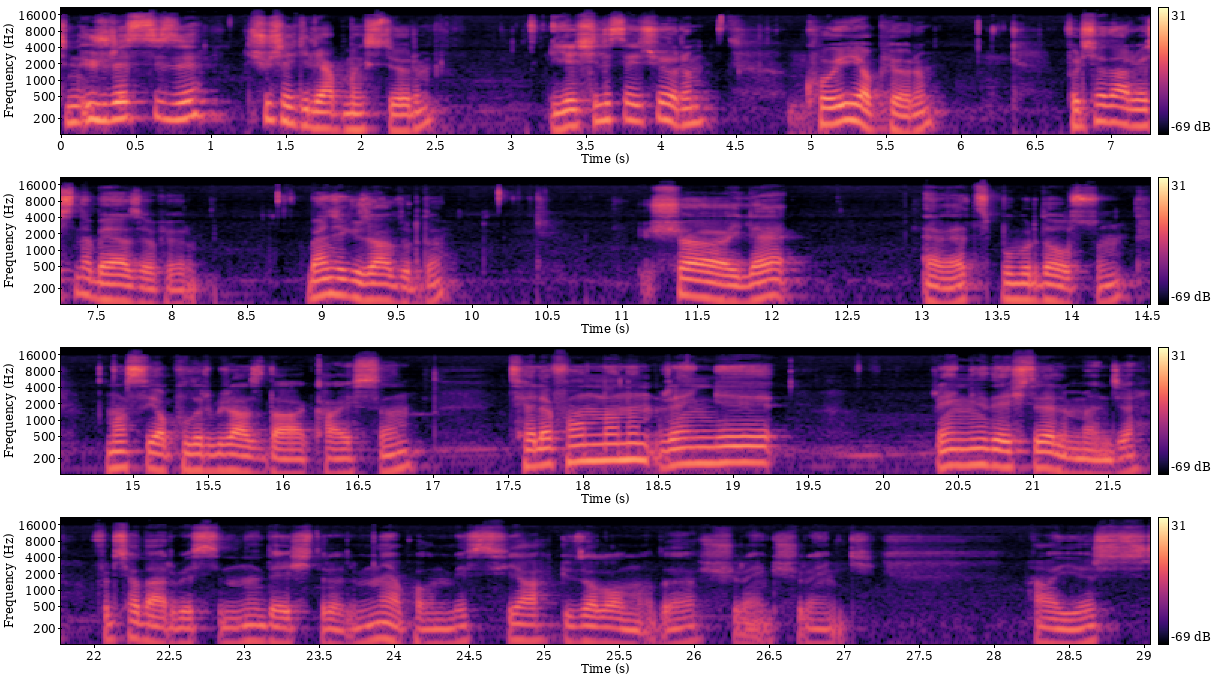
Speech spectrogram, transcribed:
Şimdi ücretsizi şu şekilde yapmak istiyorum. Yeşili seçiyorum. Koyu yapıyorum. Fırça darbesinde beyaz yapıyorum. Bence güzel durdu. Şöyle evet bu burada olsun. Nasıl yapılır biraz daha kaysın. Telefonlanın rengi rengini değiştirelim bence. Fırça darbesini değiştirelim. Ne yapalım biz? Siyah güzel olmadı. Şu renk şu renk. Hayır.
